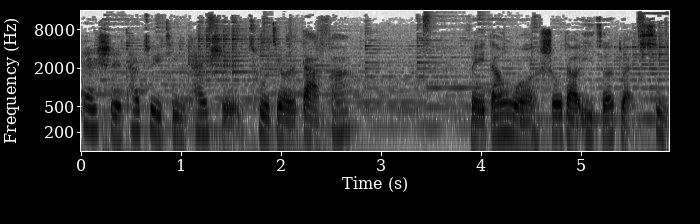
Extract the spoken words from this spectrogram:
但是他最近开始醋劲儿大发。每当我收到一则短信，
